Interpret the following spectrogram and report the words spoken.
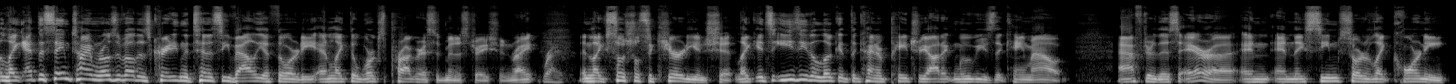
Like at the same time, Roosevelt is creating the Tennessee Valley Authority and like the Works Progress Administration, right? Right. And like Social Security and shit. Like it's easy to look at the kind of patriotic movies that came out after this era, and and they seem sort of like corny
